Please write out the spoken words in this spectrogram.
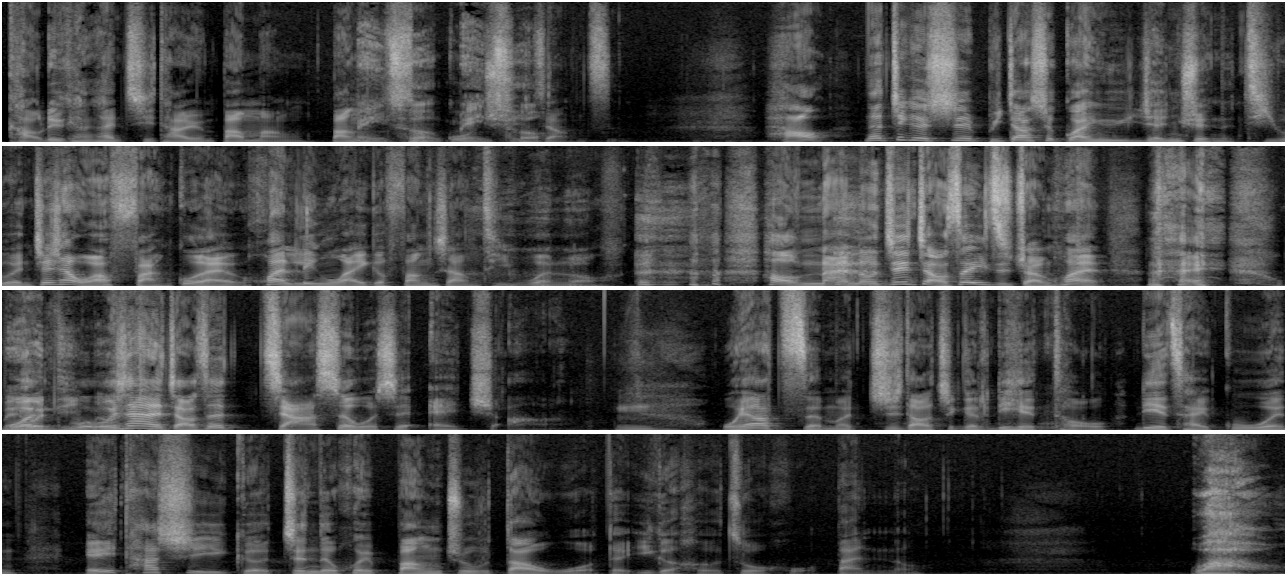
考虑看看其他人帮忙帮你没错送过去这样子。好，那这个是比较是关于人选的提问。接下来我要反过来换另外一个方向提问喽，好难哦！今天角色一直转换。来，我我现在的角色假设我是 HR，嗯，我要怎么知道这个猎头猎才顾问，诶，他是一个真的会帮助到我的一个合作伙伴呢？哇哦。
